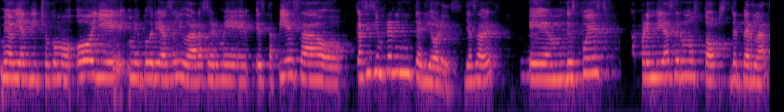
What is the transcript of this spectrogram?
me habían dicho como, oye, ¿me podrías ayudar a hacerme esta pieza? O casi siempre eran interiores, ya sabes. Eh, después aprendí a hacer unos tops de perlas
